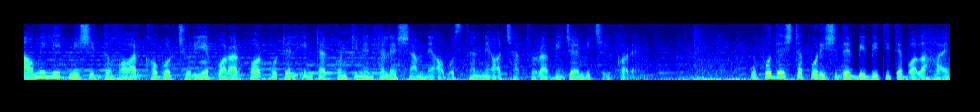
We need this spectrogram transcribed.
আওয়ামী লীগ নিষিদ্ধ হওয়ার খবর ছড়িয়ে পড়ার পর হোটেল ইন্টারকন্টিনেন্টালের সামনে অবস্থান নেওয়া ছাত্ররা বিজয় মিছিল করেন। উপদেষ্টা পরিষদের বিবৃতিতে বলা হয়,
